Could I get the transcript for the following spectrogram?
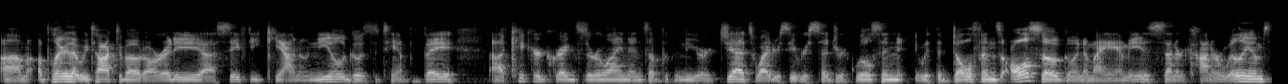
um, a player that we talked about already, uh, safety Keanu Neal goes to Tampa Bay. Uh, kicker Greg Zuerlein ends up with the New York Jets. Wide receiver Cedric Wilson with the Dolphins, also going to Miami. Is center Connor Williams.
